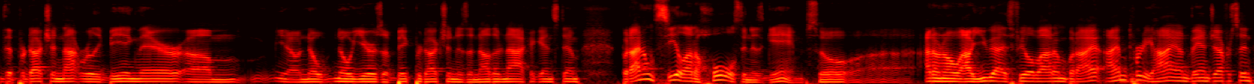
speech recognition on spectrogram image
The production not really being there. Um, you know, no no years of big production is another knock against him. But I don't see a lot of holes in his game. So uh, I don't know how you guys feel about him, but I I'm pretty high on Van Jefferson,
